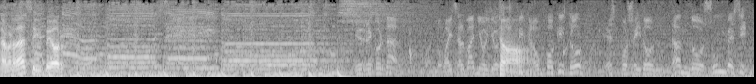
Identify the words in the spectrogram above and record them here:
La verdad sí, peor. Y recordad, cuando vais al baño y os no. un poquito, es Poseidón dándoos un besito.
